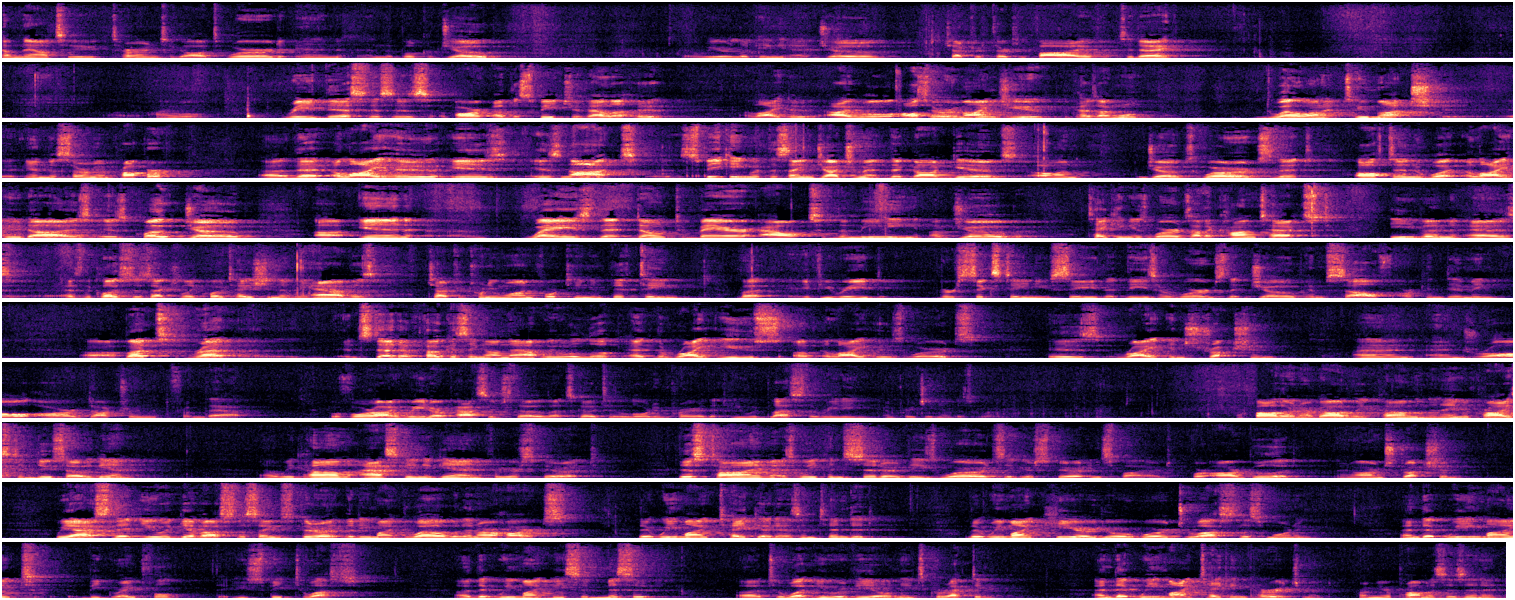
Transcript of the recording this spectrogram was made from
come now to turn to God's Word in, in the book of Job. We are looking at Job chapter 35 today. Uh, I will read this. This is a part of the speech of Elihu. Elihu. I will also remind you, because I won't dwell on it too much uh, in the sermon proper, uh, that Elihu is, is not speaking with the same judgment that God gives on Job's words. That often what Elihu does is quote Job uh, in ways that don't bear out the meaning of Job, taking his words out of context, even as, as the closest actually quotation that we have is chapter 21, 14, and 15. But if you read verse 16, you see that these are words that Job himself are condemning. Uh, but rather, instead of focusing on that, we will look at the right use of Elihu's words, his right instruction, and, and draw our doctrine from that. Before I read our passage, though, let's go to the Lord in prayer that He would bless the reading and preaching of His word. Our Father and our God, we come in the name of Christ and do so again. Uh, we come asking again for your Spirit. This time, as we consider these words that your Spirit inspired for our good and our instruction, we ask that you would give us the same Spirit that he might dwell within our hearts, that we might take it as intended, that we might hear your word to us this morning, and that we might be grateful that you speak to us, uh, that we might be submissive uh, to what you reveal needs correcting and that we might take encouragement from your promises in it,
